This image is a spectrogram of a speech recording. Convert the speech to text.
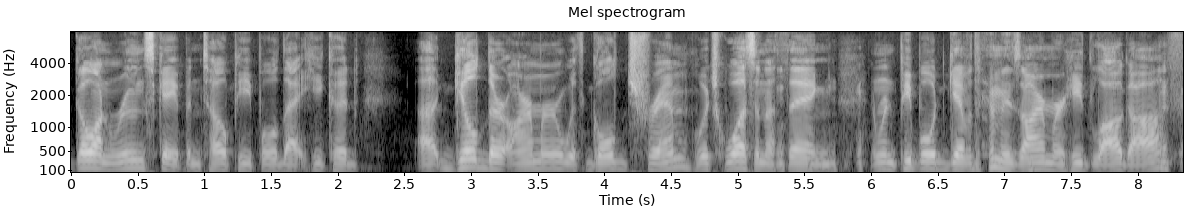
go on RuneScape and tell people that he could. Uh, gild their armor with gold trim, which wasn't a thing, and when people would give them his armor, he'd log off.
